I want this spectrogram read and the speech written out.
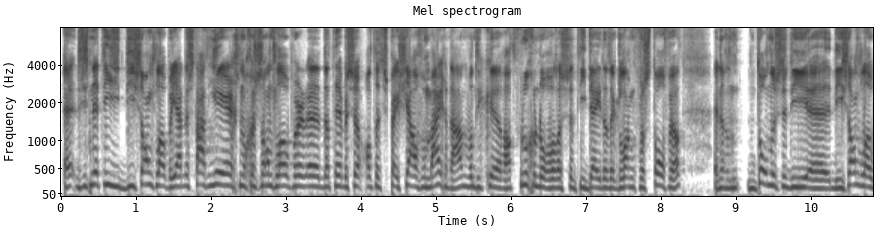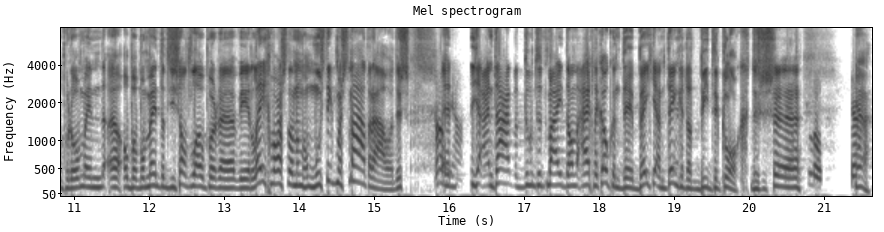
het is net die, die zandloper. Ja, er staat hier ergens nog een zandloper. Dat hebben ze altijd speciaal voor mij gedaan. Want ik had vroeger nog wel eens het idee dat ik lang van stof had. En dan donderen ze die, die zandloper om. En op het moment dat die zandloper weer leeg was... dan moest ik mijn straat houden. Dus Oh, ja. ja. en daar doet het mij dan eigenlijk ook een beetje aan denken... dat biedt de klok. Dus Klopt. Ja.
